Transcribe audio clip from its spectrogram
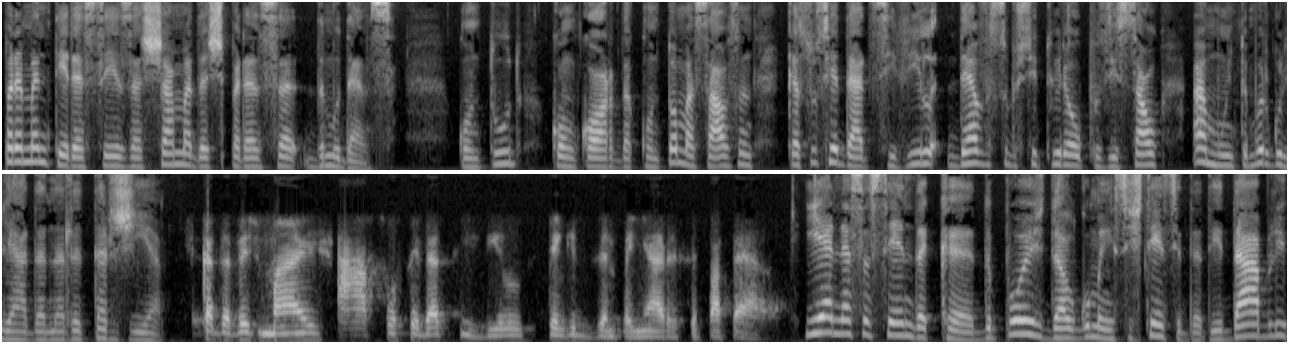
para manter acesa a chama da esperança de mudança. Contudo, concorda com Thomas Hausen que a sociedade civil deve substituir a oposição há muito mergulhada na letargia. Cada vez mais a sociedade civil tem que desempenhar esse papel. E é nessa senda que, depois de alguma insistência da DW,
